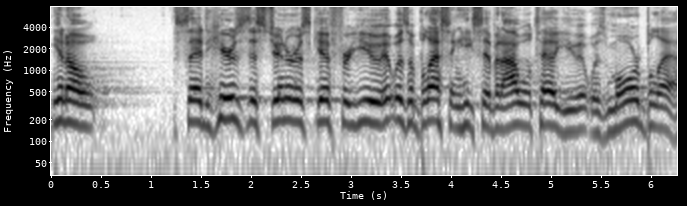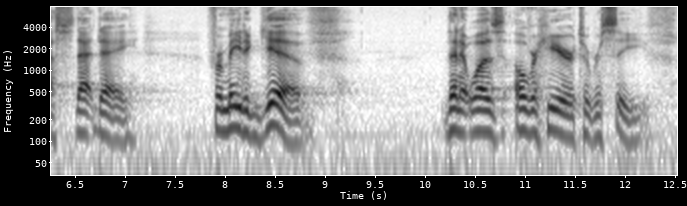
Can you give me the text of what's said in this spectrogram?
you know, said, Here's this generous gift for you, it was a blessing. He said, But I will tell you, it was more blessed that day for me to give than it was over here to receive.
